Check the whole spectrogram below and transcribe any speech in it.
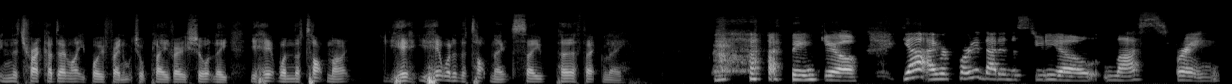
in the track "I Don't Like Your Boyfriend," which we'll play very shortly, you hit one of the top note. You hit, you hit one of the top notes so perfectly. Thank you. Yeah, I recorded that in the studio last spring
